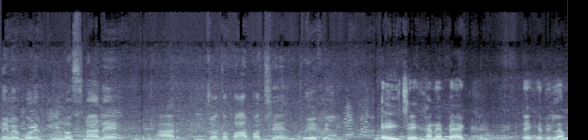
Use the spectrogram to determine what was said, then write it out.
নেমে পড়ি পূর্ণ স্নানে আর যত পাপ আছে ধুয়ে ফেলি। এই যে এখানে ব্যাগ রেখে দিলাম।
